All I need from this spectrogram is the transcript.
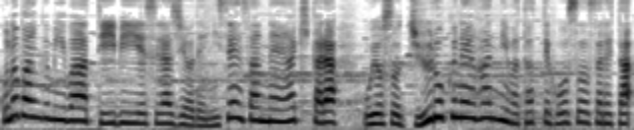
この番組は TBS ラジオで2003年秋からおよそ16年半にわたって放送された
